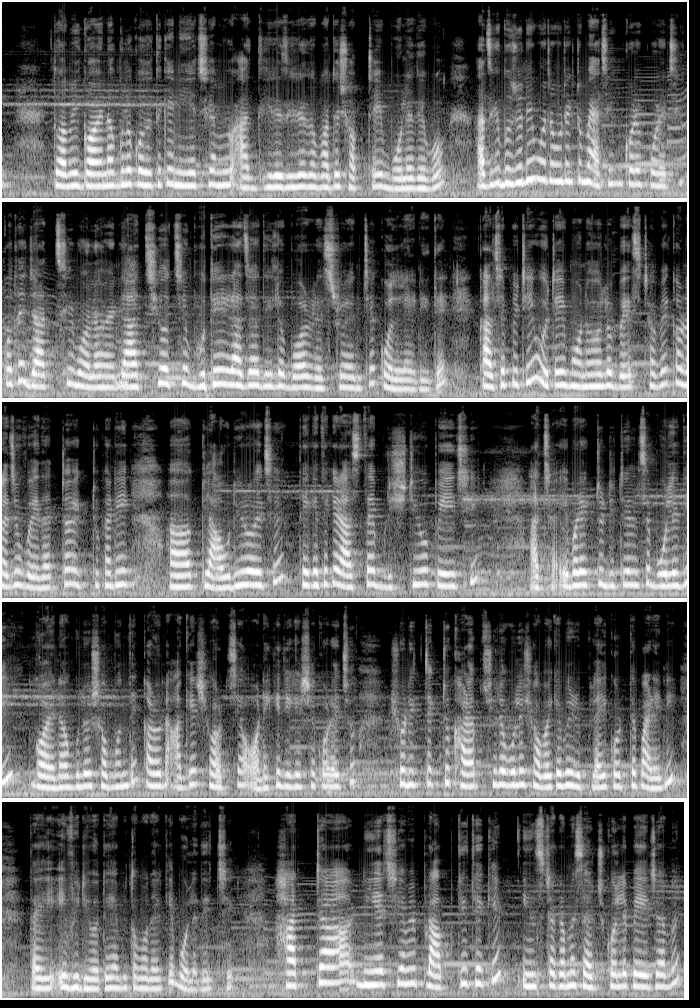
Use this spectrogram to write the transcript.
তো আমি গয়নাগুলো কোথা থেকে নিয়েছি আমি আর ধীরে ধীরে তোমাদের সবটাই বলে দেবো। আজকে দুজনেই মোটামুটি একটু ম্যাচিং করে পড়েছি। কোথায় যাচ্ছি বলা হয়নি। যাচ্ছি হচ্ছে ভূতের রাজা দিল বর রেস্টুরেন্টে কল্যাণীতে। কালচে পিঠে ওইটাই মনে হলো বেস্ট হবে কারণ আজ ওয়েদারটাও একটুখানি ক্লাউডি রয়েছে। থেকে থেকে রাস্তায় বৃষ্টিও পেয়েছি। আচ্ছা এবার একটু ডিটেলসে বলে দিই গয়নাগুলো সম্বন্ধে। কারণ আগের শর্টসে অনেকে জিজ্ঞাসা করেছ, শরীরটা একটু খারাপ ছিল বলে সবাইকে আমি রিপ্লাই করতে পারিনি, তাই এই ভিডিওতে আমি তোমাদেরকে বলে দিচ্ছি। হাতটা নিয়েছি আমি প্রাপ্তি থেকে ইনস্টাগ্রামে সার্চ করলে পেয়ে যাবে।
